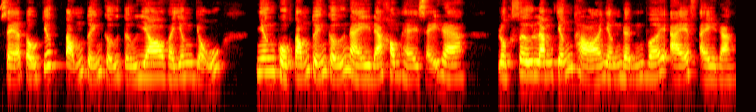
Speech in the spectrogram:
sẽ tổ chức tổng tuyển cử tự do và dân chủ nhưng cuộc tổng tuyển cử này đã không hề xảy ra. Luật sư Lâm Chấn Thọ nhận định với AFA rằng,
